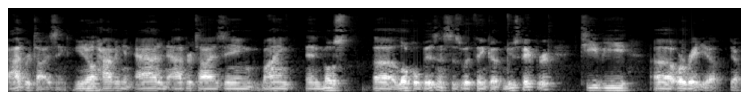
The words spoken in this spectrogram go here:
advertising. You know, having an ad and advertising, buying, and most uh, local businesses would think of newspaper TV, uh, or radio. Yeah.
